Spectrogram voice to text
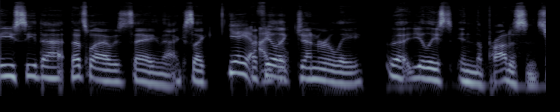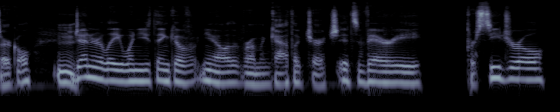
you see that. That's why I was saying that because like Yeah, yeah. I feel don't- like generally, uh, at least in the Protestant circle, Mm. generally when you think of you know the Roman Catholic Church, it's very procedural.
